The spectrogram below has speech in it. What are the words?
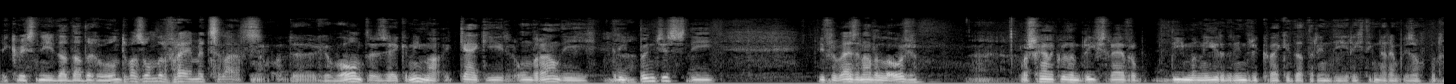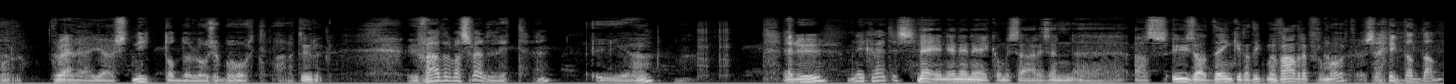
Ik wist niet dat dat de gewoonte was onder vrijmetselaars. De gewoonte zeker niet, maar kijk hier onderaan die drie puntjes, die, die verwijzen naar de loge. Waarschijnlijk wil een briefschrijver op die manier de indruk wekken dat er in die richting naar hem gezocht moet worden. Terwijl hij juist niet tot de loge behoort. Maar natuurlijk. Uw vader was wel lid, hè? Ja? En u, meneer Krijters? Nee, nee, nee, nee, commissaris. En eh, als u zou denken dat ik mijn vader heb vermoord... Zeg ik dat dan?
